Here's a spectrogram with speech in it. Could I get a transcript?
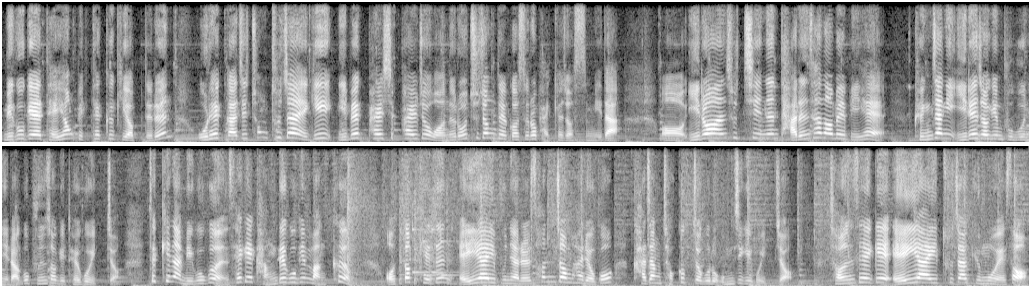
미국의 대형 빅테크 기업들은 올해까지 총 투자액이 288조 원으로 추정될 것으로 밝혀졌습니다. 어, 이러한 수치는 다른 산업에 비해 굉장히 이례적인 부분이라고 분석이 되고 있죠. 특히나 미국은 세계 강대국인 만큼 어떻게든 AI 분야를 선점하려고 가장 적극적으로 움직이고 있죠. 전 세계 AI 투자 규모에서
